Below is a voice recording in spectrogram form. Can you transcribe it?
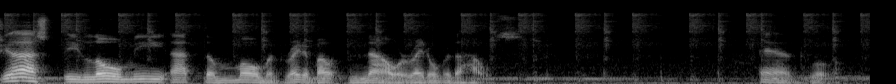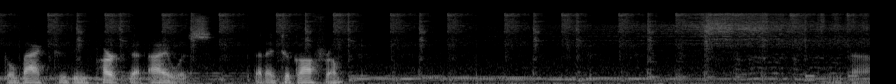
just below me at the moment, right about now, or right over the house. And we'll go back to the park that I was, that I took off from. Uh,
